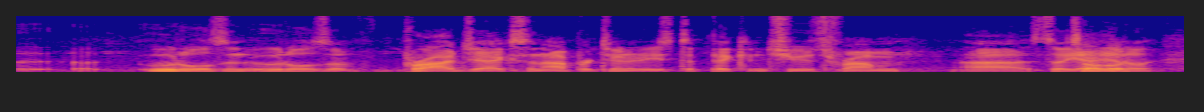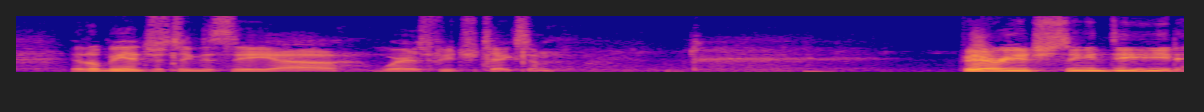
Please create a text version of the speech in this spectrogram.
uh, oodles and oodles of projects and opportunities to pick and choose from. Uh, so yeah, Totally. it'll it'll be interesting to see uh, where his future takes him. Very interesting indeed.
